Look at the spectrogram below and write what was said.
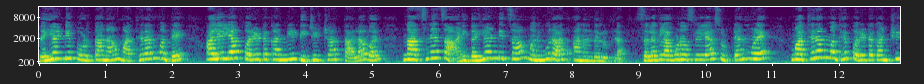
दहीहंडी फोडताना माथेरानमध्ये आलेल्या पर्यटकांनी डीजेच्या तालावर नाचण्याचा आणि दहीहंडीचा मनमुराद आनंद लुटला. सलग लागून असलेल्या सुट्ट्यांमुळे माथेरानमध्ये पर्यटकांची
